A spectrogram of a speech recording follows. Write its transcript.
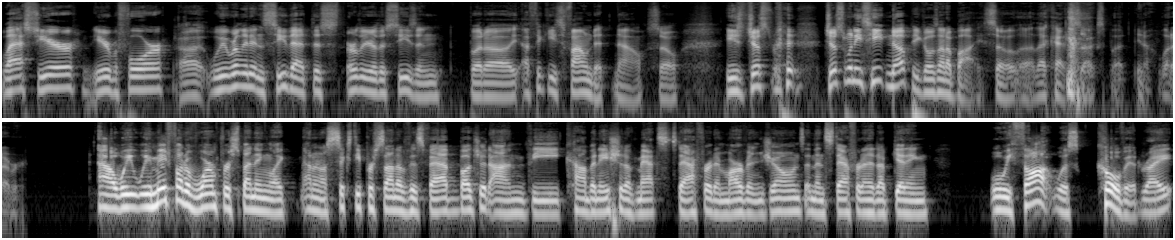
last year, year before. Uh, we really didn't see that this earlier this season, but uh, I think he's found it now. So he's just just when he's heating up, he goes on a buy. So uh, that kind of sucks, but you know, whatever. Uh, we we made fun of Worm for spending like I don't know sixty percent of his FAAB budget on the combination of Matt Stafford and Marvin Jones, and then Stafford ended up getting what we thought was COVID, right?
